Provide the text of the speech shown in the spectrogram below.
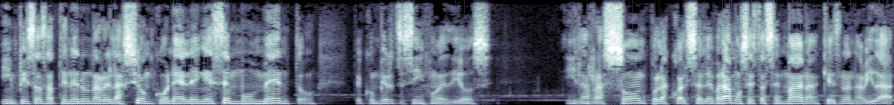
Y empiezas a tener una relación con Él, en ese momento te conviertes en hijo de Dios. Y la razón por la cual celebramos esta semana, que es la Navidad,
